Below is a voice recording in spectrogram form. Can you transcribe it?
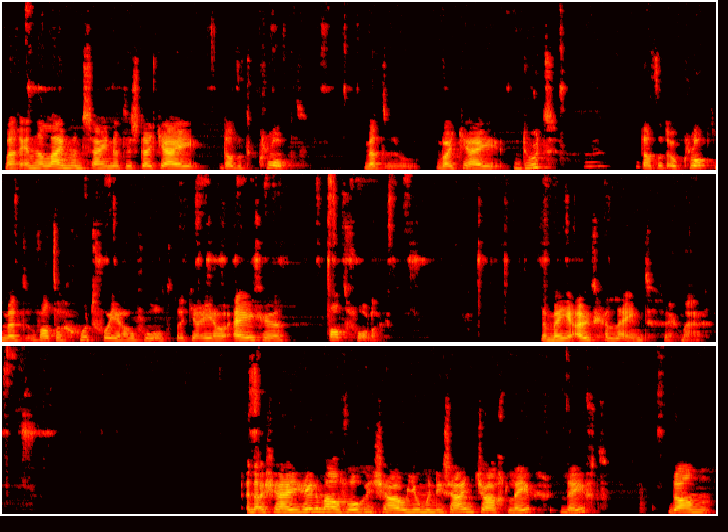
Maar in alignment zijn, dat is dat jij, dat het klopt met wat jij doet, dat het ook klopt met wat er goed voor jou voelt. Dat jij jouw eigen pad volgt. Dan ben je uitgelijnd, zeg maar. En als jij helemaal volgens jouw Human Design Chart leeft, dan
